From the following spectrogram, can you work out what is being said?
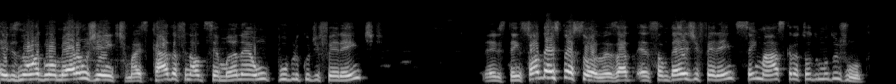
eles não aglomeram gente, mas cada final de semana é um público diferente. Eles têm só 10 pessoas, mas é, são 10 diferentes, sem máscara, todo mundo junto.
